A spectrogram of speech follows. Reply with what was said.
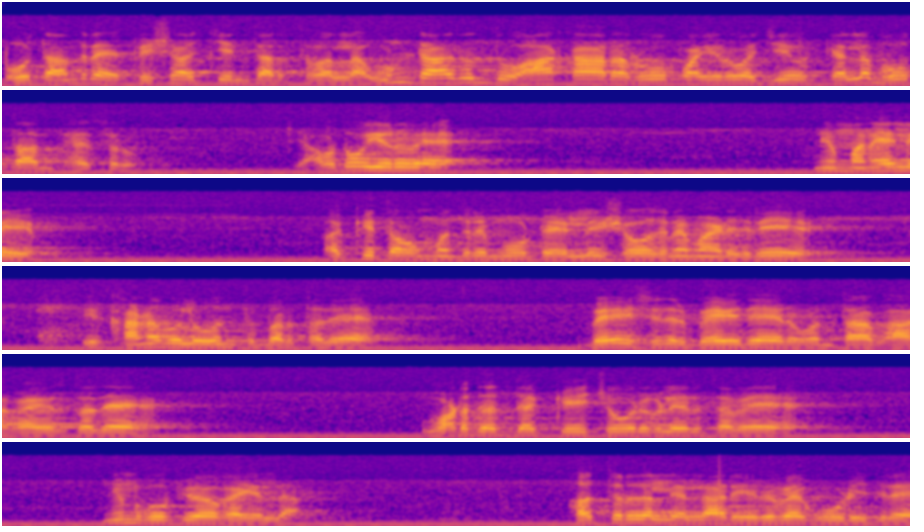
ಭೂತ ಅಂದರೆ ಪಿಶಾಚಿಂತ ಅರ್ಥವಲ್ಲ, ಉಂಟಾದದ್ದು ಆಕಾರ, ರೂಪ ಇರುವ ಜೀವಕ್ಕೆಲ್ಲ ಭೂತ ಅಂತ ಹೆಸರು. ಯಾವುದೋ ಇರುವೆ. ನಿಮ್ಮ ಮನೆಯಲ್ಲಿ ಅಕ್ಕಿ ತಗೊಂಬಂದ್ರಿ, ಮೂಟೆಯಲ್ಲಿ ಶೋಧನೆ ಮಾಡಿದ್ರಿ, ಈ ಕಣಬಲು ಅಂತ ಬರ್ತದೆ. ಬೇಯಿಸಿದ್ರೆ ಬೇಯದೇ ಇರುವಂಥ ಭಾಗ ಇರ್ತದೆ. ಒಡೆದದ್ದಕ್ಕೆ ಚೂರುಗಳಿರ್ತವೆ. ನಿಮ್ಗೆ ಉಪಯೋಗ ಇಲ್ಲ. ಹತ್ತಿರದಲ್ಲಿ ಎಲ್ಲರೂ ಇರುವೆ ಗೂಡಿದ್ರೆ,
